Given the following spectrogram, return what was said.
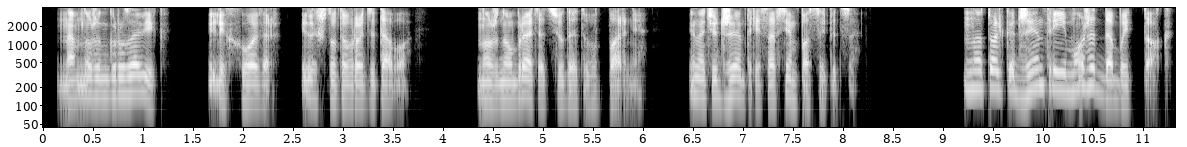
— нам нужен грузовик, или ховер, или что-то вроде того. Нужно убрать отсюда этого парня, иначе Джентри совсем посыпется». «Но только Джентри и может добыть ток».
